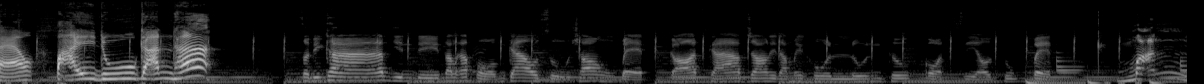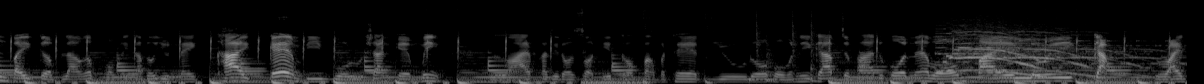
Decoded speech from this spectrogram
แล้วไปดูกันฮะ สวัสดีครับ ยินดีต้อนรับผมก้าวสู่ช่องเบ็ดก็อดครับ ช่องที่ทำให้คุณลุ้นทุกกดเสียวทุกเบ็ด มันไปเกือบแล้วครับผมนี่ครับเราอยู่ในค่ายเกม Evolution Gaming ไลฟ์คาสิโนสดทิศของฝั่งประเทศยูโรผมวันนี้ครับ จะพาทุกคนนะครับผมไปลุยกับ Right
